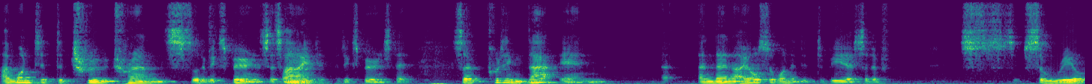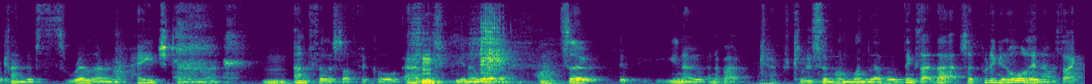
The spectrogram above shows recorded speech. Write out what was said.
I wanted the true trans sort of experience as I had experienced it. So putting that in, uh, and then I also wanted it to be a sort of s- surreal kind of thriller and a page turner, and philosophical, and you know whatever. So you know, and about capitalism on one level and things like that. So putting it all in, I was like,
